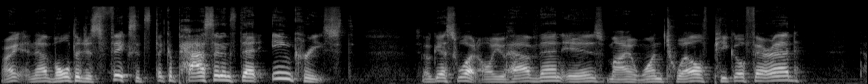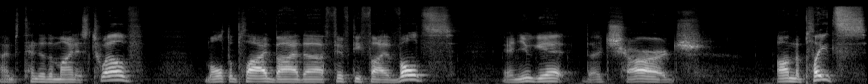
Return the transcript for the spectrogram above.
right? And that voltage is fixed. It's the capacitance that increased. So guess what? All you have then is my 112 picofarad times 10 to the minus 12 multiplied by the 55 volts and you get the charge on the plates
